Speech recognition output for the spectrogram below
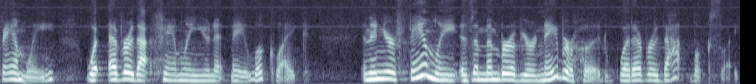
family, whatever that family unit may look like. And then your family is a member of your neighborhood, whatever that looks like.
